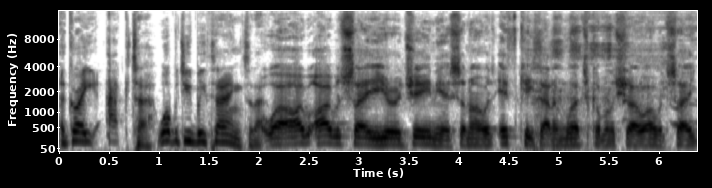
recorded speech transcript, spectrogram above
a great actor? What would you be saying to that? Well, I, I would say you're a genius, and I would, if Keith Allen were to come on the show, I would say,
